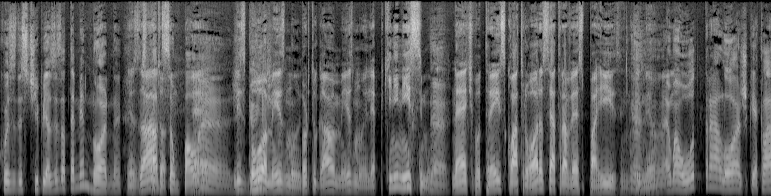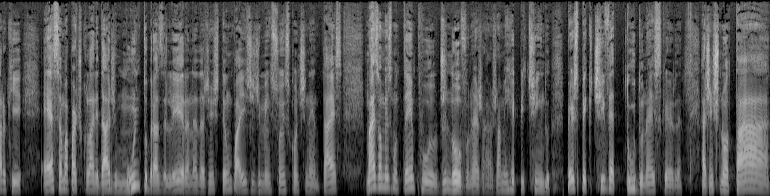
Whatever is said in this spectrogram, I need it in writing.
coisas desse tipo, e às vezes até menor. Né? O estado Exato. de São Paulo é. É. Lisboa mesmo, Portugal mesmo, ele é pequeniníssimo, É. né? Tipo, três, quatro horas você atravessa o país, entendeu? Uhum, É uma outra lógica. E é claro que essa é uma particularidade muito brasileira, né? Da gente ter um país de dimensões continentais, mas ao mesmo tempo, de novo, né? Já, já me repetindo, perspectiva é tudo, né, esquerda? A gente notar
